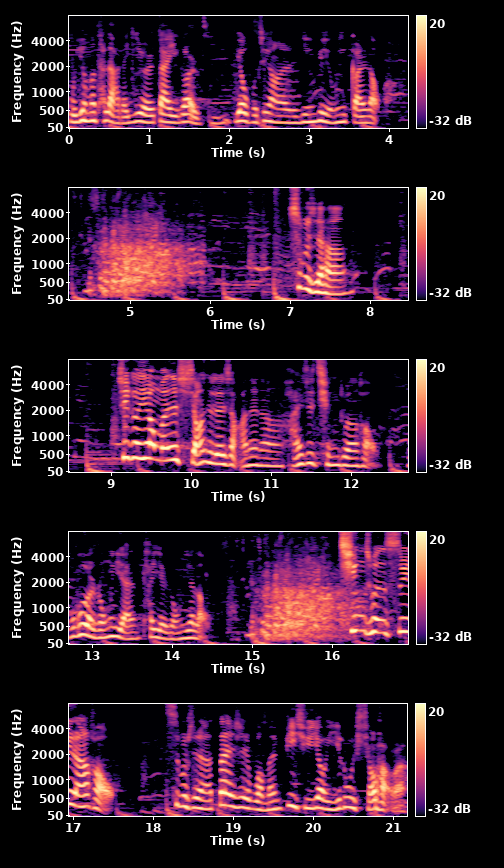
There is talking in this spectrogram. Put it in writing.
我要么他俩的一人戴一个耳机，要不这样音乐容易干扰，是不是啊？这个让我们想起来啥呢呢？还是青春好，不过容颜它也容易老。青春虽然好，是不是啊？但是我们必须要一路小跑啊！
